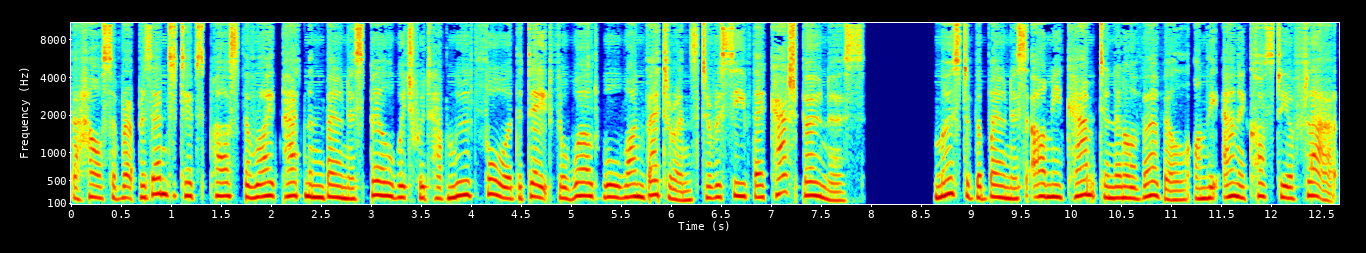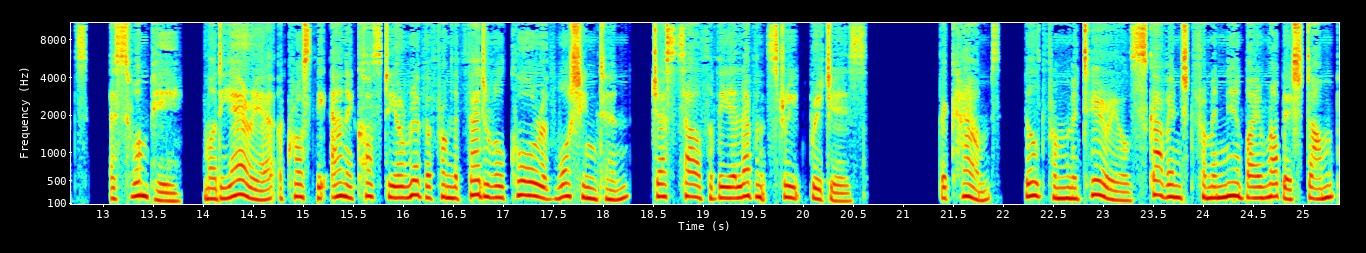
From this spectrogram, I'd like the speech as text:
the House of Representatives passed the Wright-Patman bonus bill which would have moved forward the date for World War I veterans to receive their cash bonus. Most of the bonus army camped in Hooverville on the Anacostia Flats, a swampy, muddy area across the Anacostia River from the Federal core of Washington, just south of the 11th Street bridges. The camps, built from materials scavenged from a nearby rubbish dump,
